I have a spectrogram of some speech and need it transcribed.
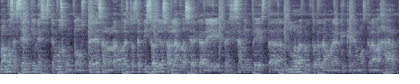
vamos a ser quienes estemos junto a ustedes a lo largo de estos episodios hablando acerca de precisamente esta nueva cultura laboral que queremos trabajar.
